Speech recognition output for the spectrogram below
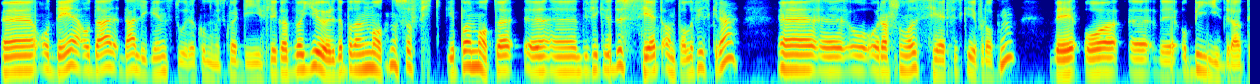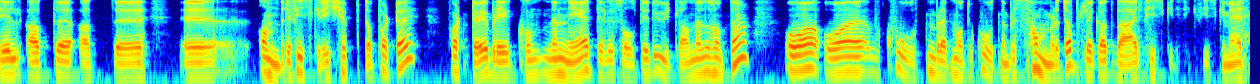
Og, det, og der, der, ligger en stor økonomisk verdi. slik at Ved å gjøre det på den måten, så fikk de på en måte de fikk redusert antallet fiskere og rasjonalisert fiskeriflåten ved å, eh, ved å bidra til at, eh, at eh, andre fiskere kjøpte opp fartøy. Fartøy ble kondemnert eller solgt til utlandet, eller sånt og, og kvoten ble, måte, kvotene ble samlet opp, slik at hver fisker fikk fiske mer.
